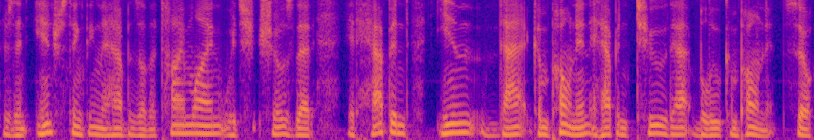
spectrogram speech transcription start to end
there's an interesting thing that happens on the timeline, which shows that it happened in that component. It happened to that blue component. So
